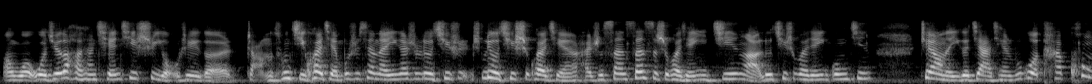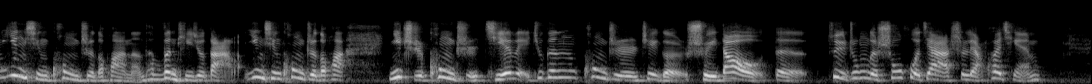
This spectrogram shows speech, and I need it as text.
啊，我我觉得好像前期是有这个涨的，从几块钱，不是现在应该是六七十、六七十块钱，还是三三四十块钱一斤啊？六七十块钱一公斤，这样的一个价钱，如果它控硬性控制的话呢，它问题就大了。硬性控制的话，你只控制结尾，就跟控制这个水稻的最终的收获价是两块钱，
